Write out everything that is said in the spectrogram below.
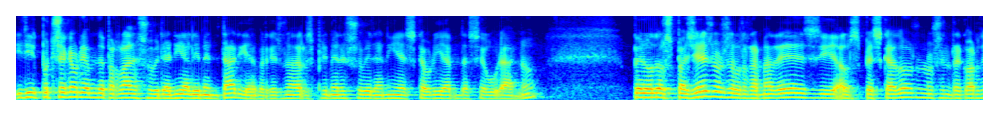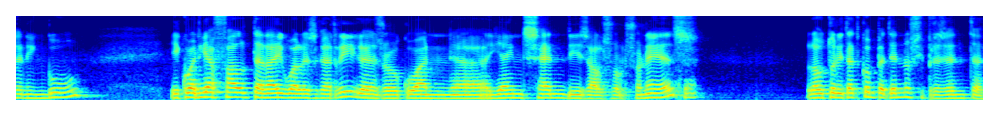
i dic, potser que hauríem de parlar de sobirania alimentària, perquè és una de les primeres sobiranies que hauríem d'assegurar, no? Però dels pagesos, els ramaders i els pescadors no se'n recorda ningú i quan hi ha falta d'aigua a les Garrigues o quan eh, hi ha incendis al Solsonès, sí. l'autoritat competent no s'hi presenta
